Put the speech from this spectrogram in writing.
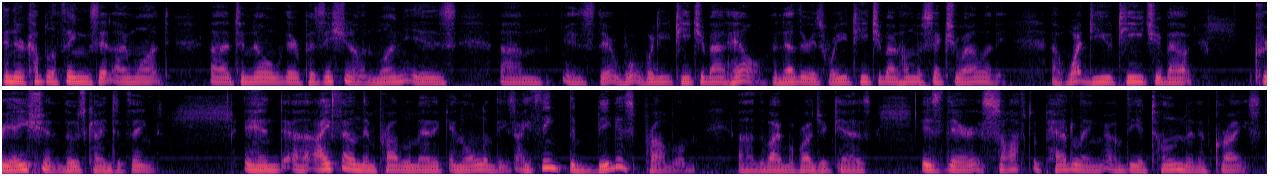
and there are a couple of things that I want uh, to know their position on. One is um, is there what do you teach about hell? Another is what do you teach about homosexuality? Uh, what do you teach about creation? Those kinds of things. And uh, I found them problematic in all of these. I think the biggest problem uh, the Bible Project has, is their soft pedaling of the atonement of Christ.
